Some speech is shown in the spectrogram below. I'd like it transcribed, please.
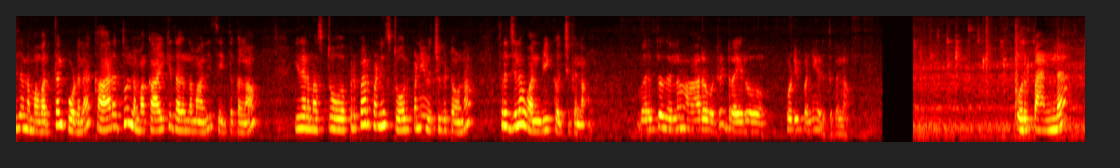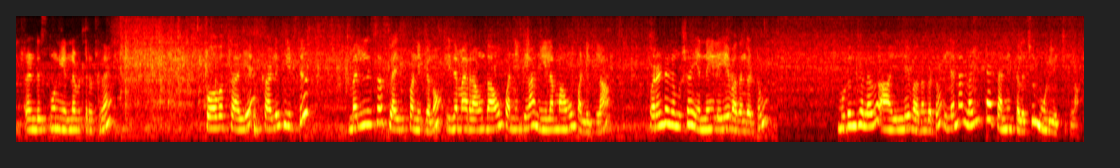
இதை நம்ம வத்தல் போடலை காரத்தூள் நம்ம காய்க்கு தகுந்த மாதிரி சேர்த்துக்கலாம். இதை நம்ம ஸ்டோ ப்ரிப்பேர் பண்ணி ஸ்டோர் பண்ணி வச்சுக்கிட்டோன்னா ஃப்ரிட்ஜில் ஒன் வீக் வச்சுக்கலாம். வறுத்ததெல்லாம் ஆற விட்டு ட்ரை ரோ பொடி பண்ணி எடுத்துக்கலாம். ஒரு பேனில் ரெண்டு ஸ்பூன் எண்ணெய் விட்டுருக்குறேன். கோவக்காயை கழுகிட்டு மெல்லிசாக ஸ்லைஸ் பண்ணிக்கணும். இதே மாதிரி ரவுண்டாகவும் பண்ணிக்கலாம் நீளமாகவும் பண்ணிக்கலாம். ஒரு ரெண்டு நிமிஷம் எண்ணெயிலேயே வதங்கட்டும். முடிஞ்ச அளவு ஆயிலே வதங்கட்டும். இல்லைன்னா லைட்டாக தண்ணி தெளித்து மூடி வச்சுக்கலாம்.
